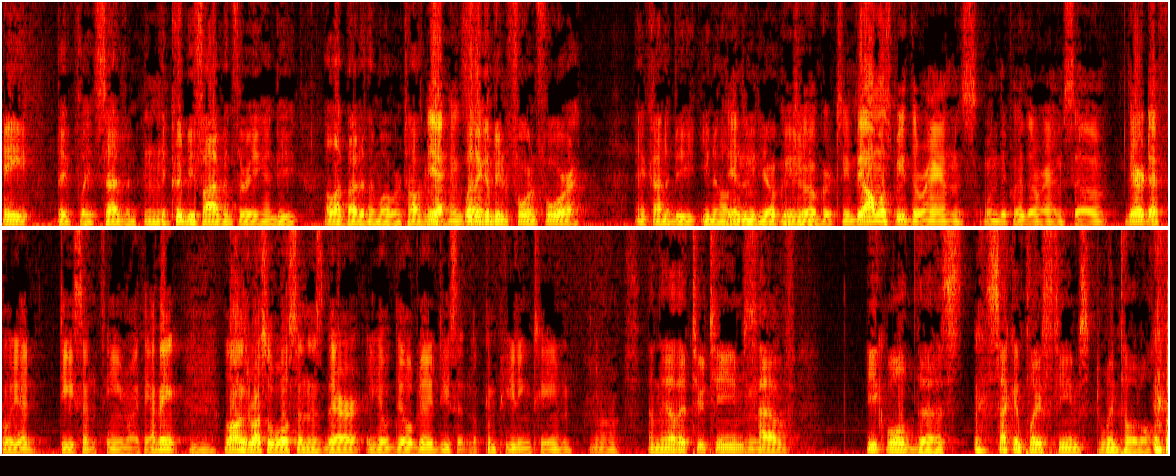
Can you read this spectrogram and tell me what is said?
eight, they've played 7 Mhm. They could be five and three and be a lot better than what we're talking Yeah, about. Or exactly. they could be four and four and kind of be you know yeah, the, mediocre, team. mediocre team. They almost beat the Rams when they played the Rams, so they're definitely a decent team. I think. I think Mm. as long as Russell Wilson is there, he'll, they'll be a decent competing team. Uh, and the other two teams Mm. have equaled the second place team's win total.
